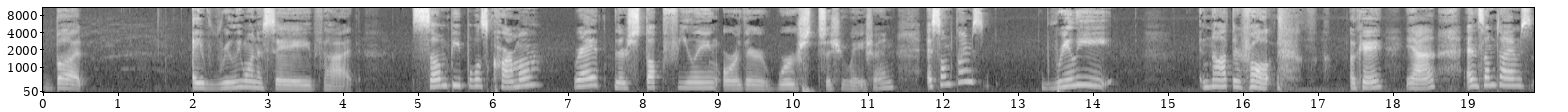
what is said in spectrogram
but I really want to say that some people's karma right? Their stuck feeling or their worst situation is sometimes really not their fault. okay? Yeah. And sometimes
